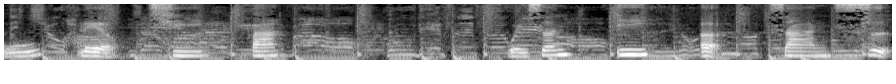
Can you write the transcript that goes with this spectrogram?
五六七八，尾声一二三四。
